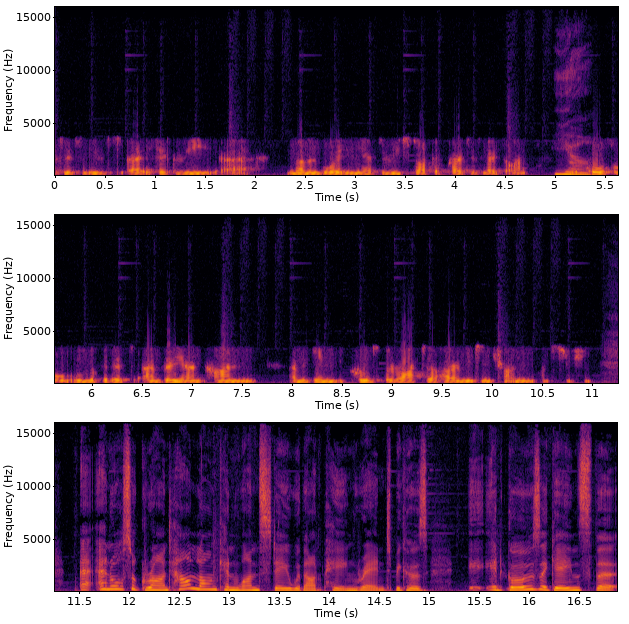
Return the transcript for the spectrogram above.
process is uh, effectively uh, null and void, and you have to restart that process later on. Yeah. The court will, will look at it um, very unkindly. And again, because the right to a home is enshrined in the Constitution. And also, Grant, how long can one stay without paying rent? Because it goes against the,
